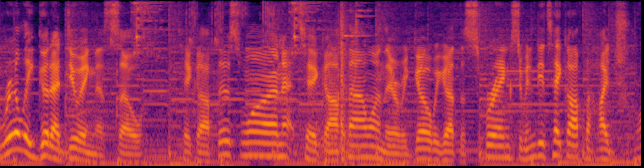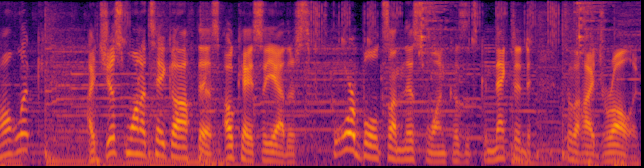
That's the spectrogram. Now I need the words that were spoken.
really good at doing this, so take off this one, take off that one, there we go, we got the springs. Do we need to take off the hydraulic? I just want to take off this. Okay, so yeah, there's four bolts on this one because it's connected to the hydraulic.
